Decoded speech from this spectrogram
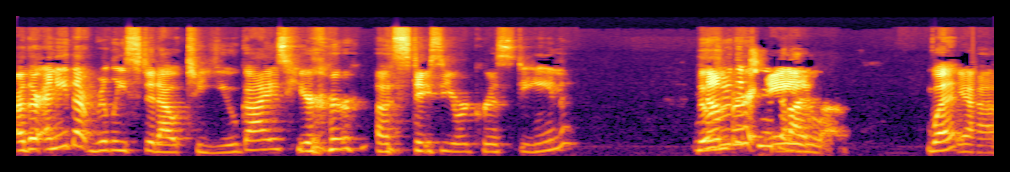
are there any that really stood out to you guys here, uh, Stacy or Christine? Those Number are the two eight. that I love. What? Yeah.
